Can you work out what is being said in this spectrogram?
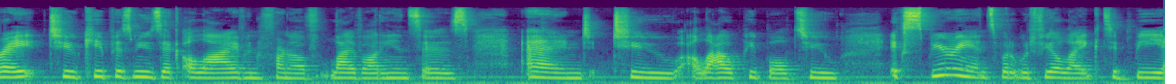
right, to keep his music alive in front of live audiences and to allow people to experience what it would feel like to be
